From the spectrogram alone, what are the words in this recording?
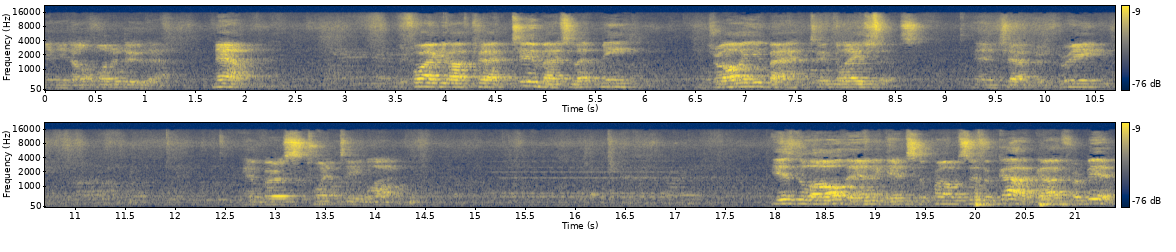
And you don't want to do that. Now, before I get off track too much, let me draw you back to Galatians in chapter 3 and verse 21. Is the law then against the promises of God? God forbid.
